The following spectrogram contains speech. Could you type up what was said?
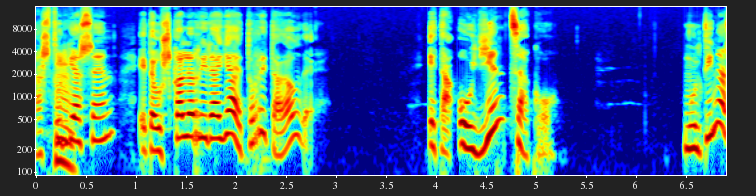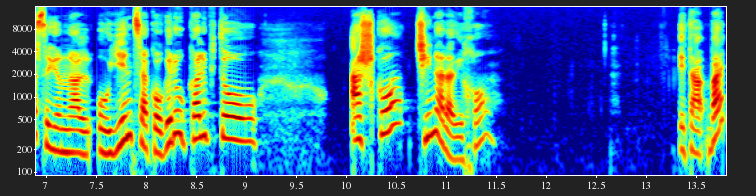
Asturiasen, eta Euskal Herrira ja etorrita daude. Eta oientzako, multinazional oientzako, gero eukalipto asko txinara dijo. Eta bai,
